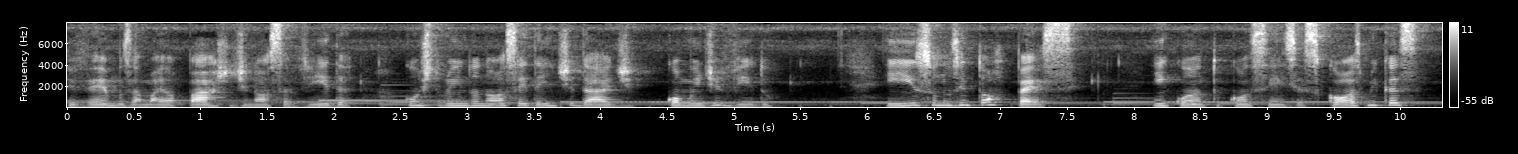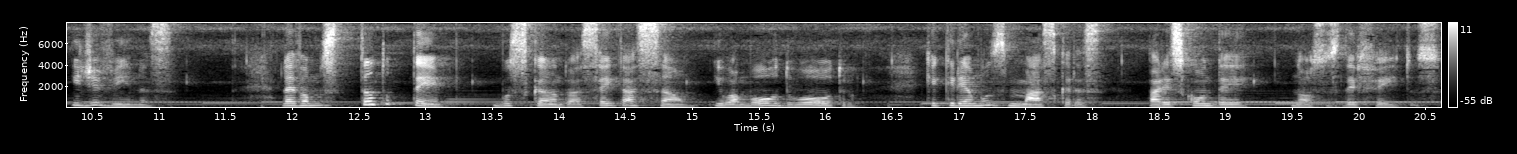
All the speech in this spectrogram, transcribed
Vivemos a maior parte de nossa vida construindo nossa identidade como indivíduo, e isso nos entorpece enquanto consciências cósmicas e divinas. Levamos tanto tempo buscando a aceitação e o amor do outro que criamos máscaras para esconder nossos defeitos.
